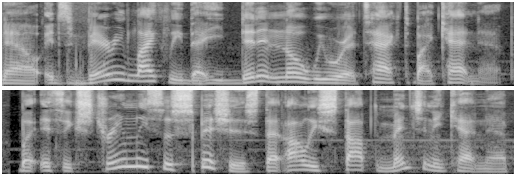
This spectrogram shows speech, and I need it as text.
Now, it's very likely that he didn't know we were attacked by Catnap, but it's extremely suspicious that Ollie stopped mentioning Catnap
